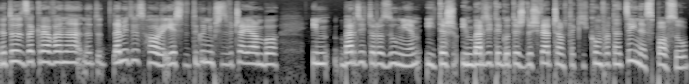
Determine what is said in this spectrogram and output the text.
no to zakrawa na, no to dla mnie to jest chore. Ja się do tego nie przyzwyczaiłam, bo im bardziej to rozumiem i też im bardziej tego też doświadczam w taki konfrontacyjny sposób,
